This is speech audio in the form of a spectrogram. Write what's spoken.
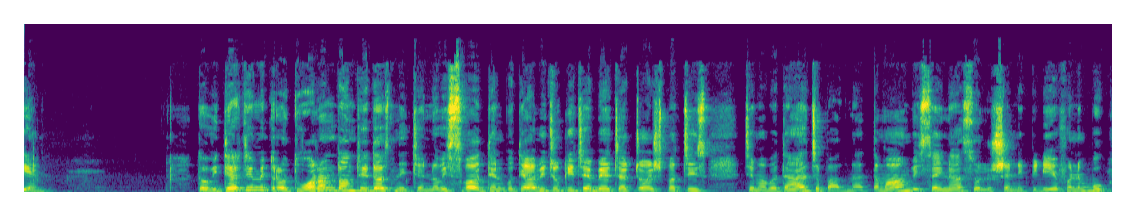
game તો વિદ્યાર્થી મિત્રો, ધોરણ ત્રણથી દસ નીચે નવી સ્વ અધ્યયન પોથી આવી ચૂકી છે બે હજાર ચોવીસ પચીસ, જેમાં બધા જ ભાગના તમામ વિષયના સોલ્યુશનની પીડીએફ અને બુક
